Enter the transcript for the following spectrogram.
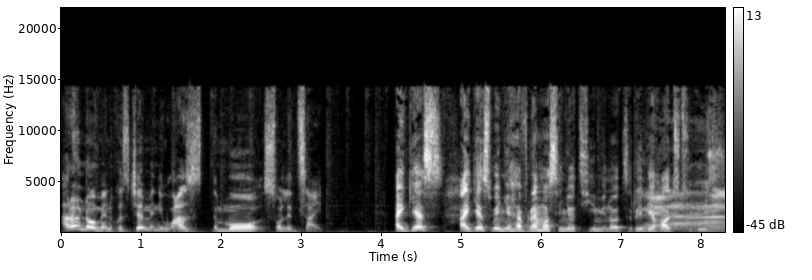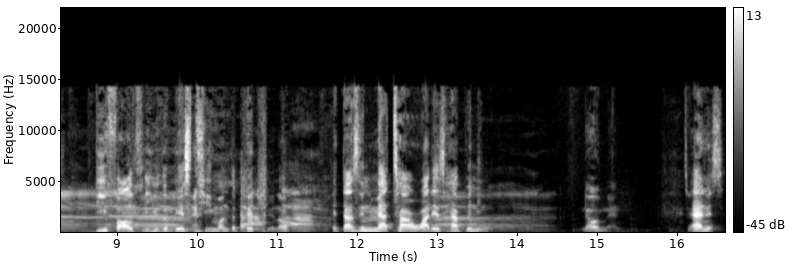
I don't know, man, because Germany was the more solid side. I guess I guess when you have Ramos in your team, you know, it's really hard to lose. Defaultly, you're the best team on the pitch, you know. It doesn't matter what is happening. Uh, no, man. It's And always-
